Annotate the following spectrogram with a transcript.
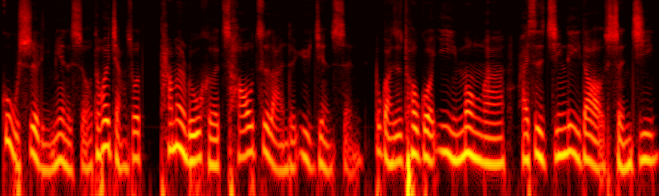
故事里面的时候，都会讲说。他们如何超自然的遇见神，不管是透过异梦啊，还是经历到神迹，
